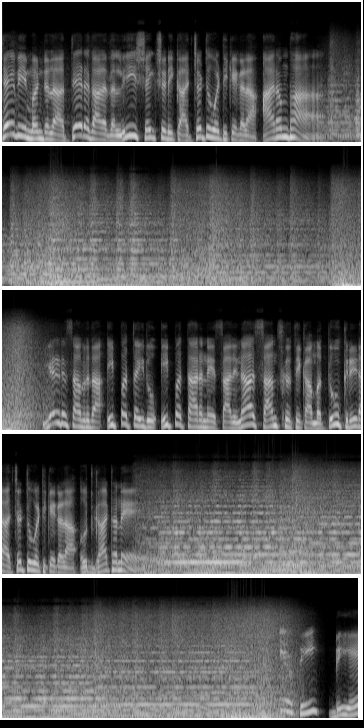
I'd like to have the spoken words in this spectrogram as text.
ಸೇವಿ ಮಂಡಲ ತೇರದಾಳದಲ್ಲಿ ಶೈಕ್ಷಣಿಕ ಚಟುವಟಿಕೆಗಳ ಆರಂಭ. ಎರಡು ಸಾವಿರದ ಇಪ್ಪತ್ತೈದು ಇಪ್ಪತ್ತಾರನೇ ಸಾಲಿನ ಸಾಂಸ್ಕೃತಿಕ ಮತ್ತು ಕ್ರೀಡಾ ಚಟುವಟಿಕೆಗಳ ಉದ್ಘಾಟನೆ. ಬಿಎ,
